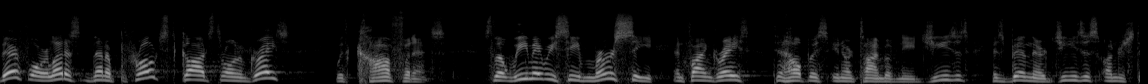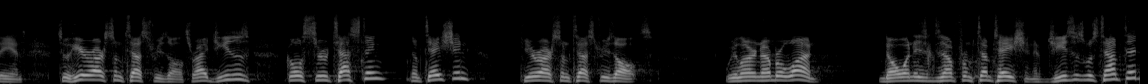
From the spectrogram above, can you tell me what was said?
Therefore, let us then approach God's throne of grace with confidence so that we may receive mercy and find grace to help us in our time of need. Jesus has been there, Jesus understands. So here are some test results, right? Jesus goes through testing, temptation. Here are some test results. We learn number one no one is exempt from temptation. If Jesus was tempted,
